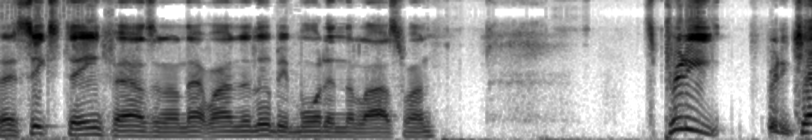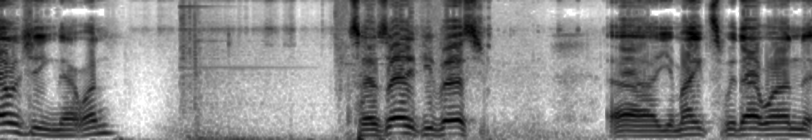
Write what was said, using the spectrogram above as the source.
So 16,000 on that one, a little bit more than the last one. It's pretty pretty challenging that one. So, so if you verse uh, your mates with that one,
